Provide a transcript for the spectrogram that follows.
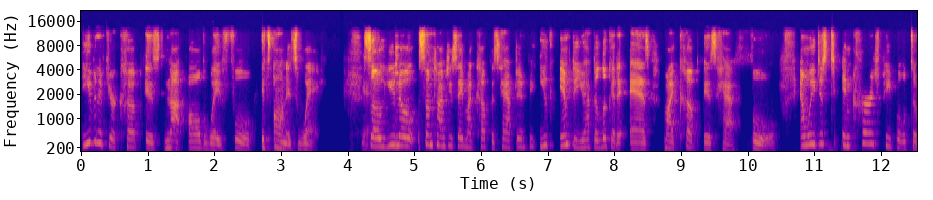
even if your cup is not all the way full, it's on its way. So, you know, sometimes you say my cup is half empty. You empty, you have to look at it as my cup is half full. And we just encourage people to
